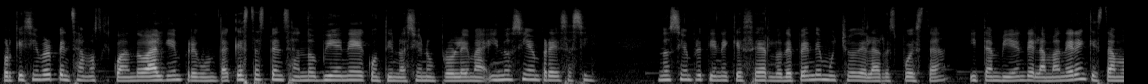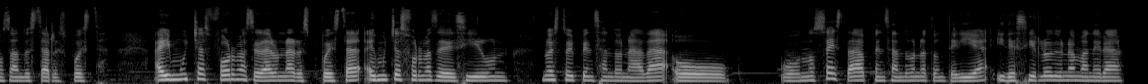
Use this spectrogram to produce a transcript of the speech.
Porque siempre pensamos que cuando alguien pregunta qué estás pensando viene a continuación un problema y no siempre es así. no siempre tiene que serlo, depende mucho de la respuesta y también de la manera en que estamos dando esta respuesta. Hay muchas formas de dar una respuesta, hay muchas formas de decir un no estoy pensando nada o, o no sé, estaba pensando una tontería y decirlo de una manera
